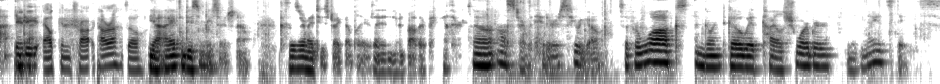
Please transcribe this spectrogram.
uh, think Sandy I- Alcantara. So yeah, I have to do some research now because those are my two strikeout players. I didn't even bother picking a third. So I'll start with hitters. Here we go. So for walks, I'm going to go with Kyle Schwarber in the United States.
